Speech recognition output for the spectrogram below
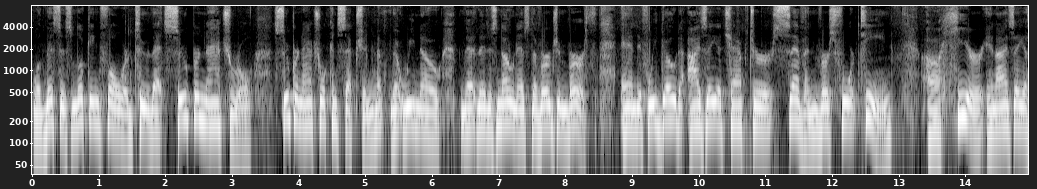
Well, this is looking forward to that supernatural, supernatural conception that we know, that, that is known as the virgin birth. And if we go to Isaiah chapter 7, verse 14, uh, here in Isaiah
